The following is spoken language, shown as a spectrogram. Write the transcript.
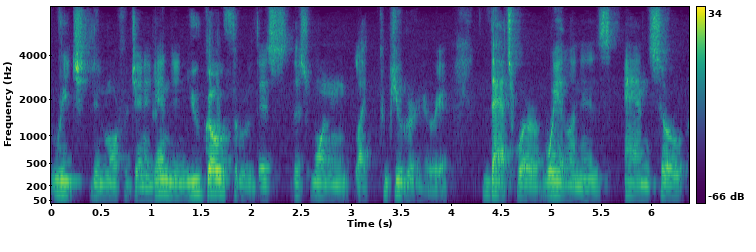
reach the morphogenic engine you go through this this one like computer area. That's where Waylon is. And so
